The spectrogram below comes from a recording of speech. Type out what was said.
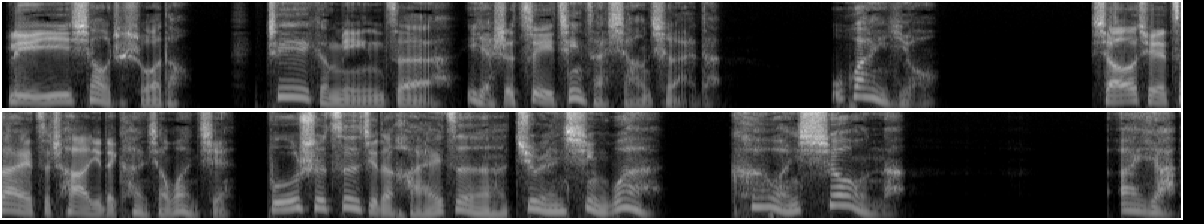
吕一笑着说道：“这个名字也是最近才想起来的。”万有，小雪再次诧异的看向万茜，不是自己的孩子，居然姓万，开玩笑呢？哎呀，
